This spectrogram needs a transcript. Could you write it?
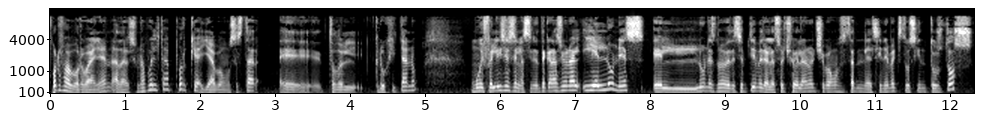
Por favor, vayan a darse una vuelta porque allá vamos a estar eh, todo el crew gitano. Muy felices en la Cineteca Nacional. Y el lunes, el lunes 9 de septiembre a las 8 de la noche, vamos a estar en el Cinemex 202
